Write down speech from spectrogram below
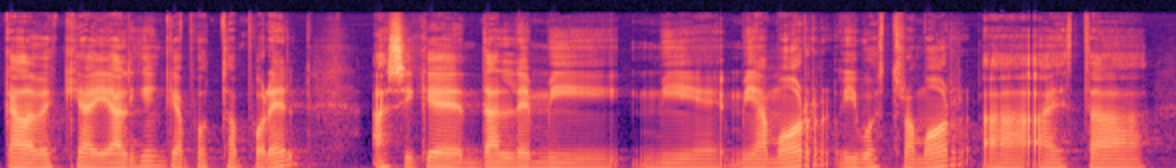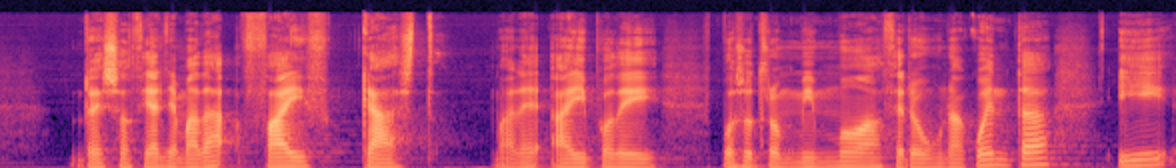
cada vez que hay alguien que apuesta por él. Así que darle mi, mi, amor y vuestro amor a, a, esta red social llamada Fivecast. ¿vale? Ahí podéis vosotros mismos haceros una cuenta y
